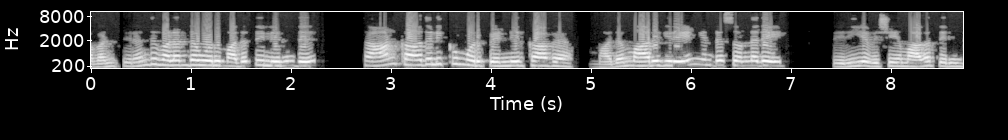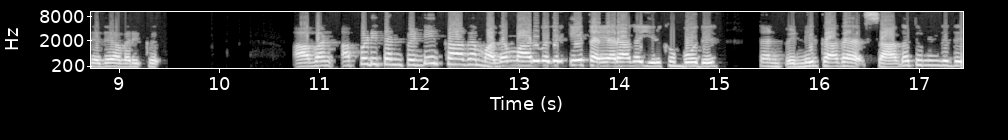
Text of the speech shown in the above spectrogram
அவன் பிறந்து வளர்ந்த ஒரு மதத்திலிருந்து தான் காதலிக்கும் ஒரு பெண்ணிற்காக மதம் மாறுகிறேன் என்று சொன்னதே பெரிய விஷயமாக தெரிந்தது அவருக்கு. அவன் அப்படி தன் பெண்ணிற்காக மதம் மாறுவதற்கே தயாராக இருக்கும்போது தன் பெண்ணிற்காக சாக துணிந்தது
